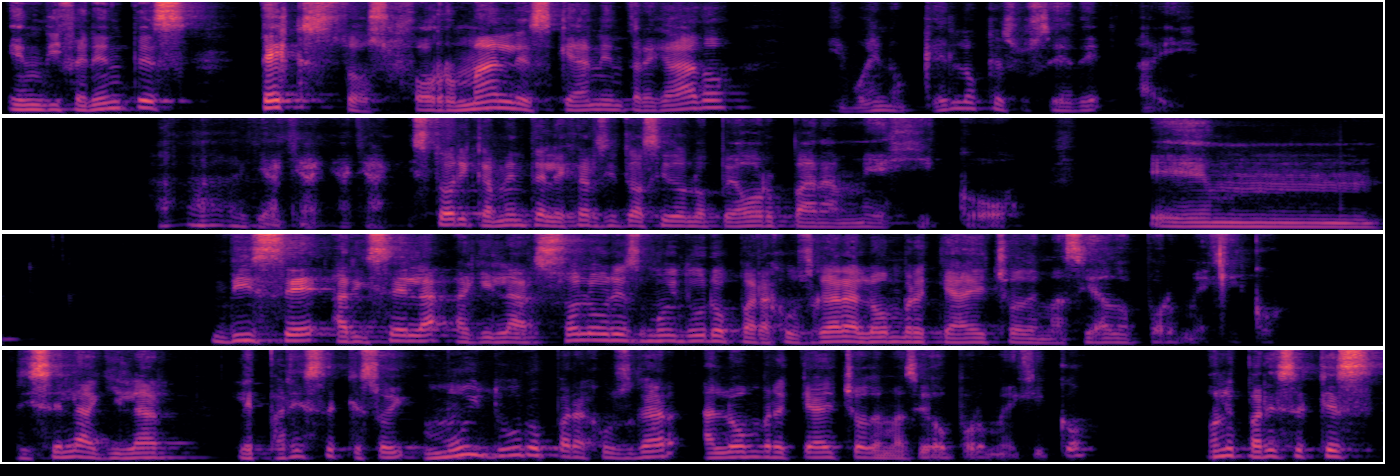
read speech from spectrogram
en diferentes textos formales que han entregado. Y bueno, ¿qué es lo que sucede ahí? Ay, ay, ay, ay, Históricamente el ejército ha sido lo peor para México. Em, dice Arisela Aguilar, solo eres muy duro para juzgar al hombre que ha hecho demasiado por México. Arisela Aguilar, ¿le parece que soy muy duro para juzgar al hombre que ha hecho demasiado por México? ¿No le parece que es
